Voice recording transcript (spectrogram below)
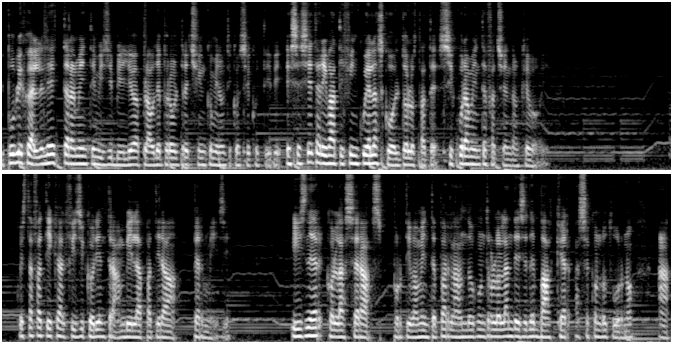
il pubblico è letteralmente invisibile e applaude per oltre 5 minuti consecutivi e se siete arrivati fin qui all'ascolto lo state sicuramente facendo anche voi. Questa fatica al fisico di entrambi la patirà per mesi. Isner collasserà sportivamente parlando contro l'olandese De Bakker al secondo turno. Ah,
